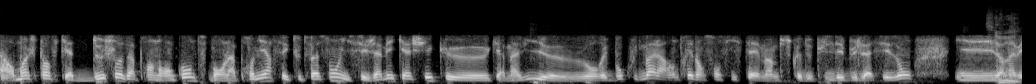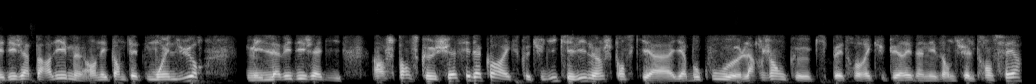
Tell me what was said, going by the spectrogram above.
Alors moi je pense qu'il y a deux choses à prendre en compte. Bon la première c'est que de toute façon il s'est jamais caché que qu'Amavi euh, aurait beaucoup de mal à rentrer dans son système, hein, puisque depuis le début de la saison il en avait déjà parlé, mais en étant peut-être moins dur. Mais il l'avait déjà dit. Alors je pense que je suis assez d'accord avec ce que tu dis, Kevin. hein. Je pense qu'il y a, beaucoup euh, l'argent qui peut être récupéré d'un éventuel transfert.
